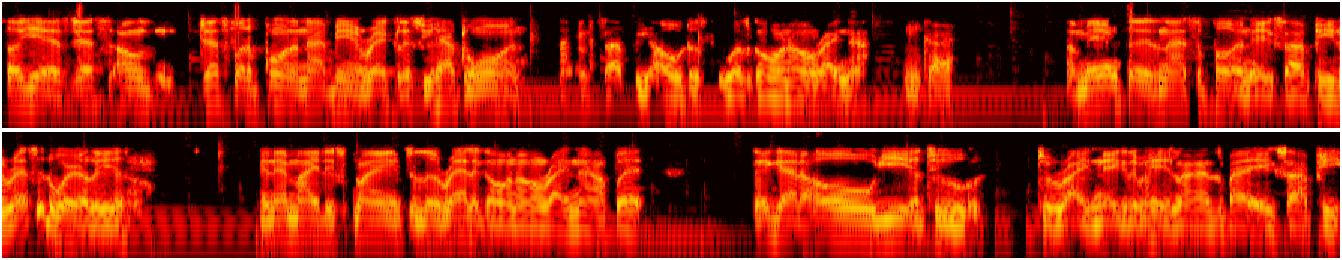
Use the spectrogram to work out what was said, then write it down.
So yes, just on just for the point of not being reckless, you have to warn the XRP holders what's going on right now. Okay. America is not supporting XRP. The rest of the world is. And that might explain the little rally going on right now. But they got a whole year to to write negative headlines about XRP.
